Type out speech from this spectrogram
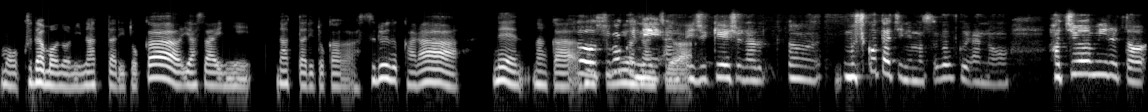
も果物になったりとか野菜になったりとかがするから、ね、なんかそう、すごくね edu cational、うん、息子たちにもすごく、あの、蜂を見ると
